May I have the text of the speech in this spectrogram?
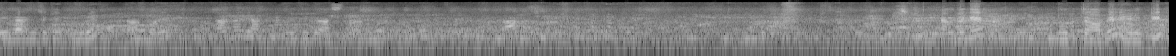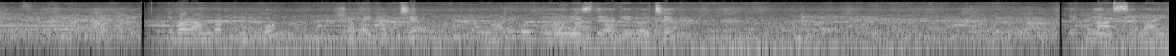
এই লাইন থেকে ঘুরে তারপরে এইদিকে আসতে হবে। এখান থেকে ঢুকতে হবে এন্ট্রি। এবার আমরা ঢুকবো। সবাই ঢুকছে। আমার নিচ দিয়ে আগে রয়েছে। দেখুন আসছে লাইন।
